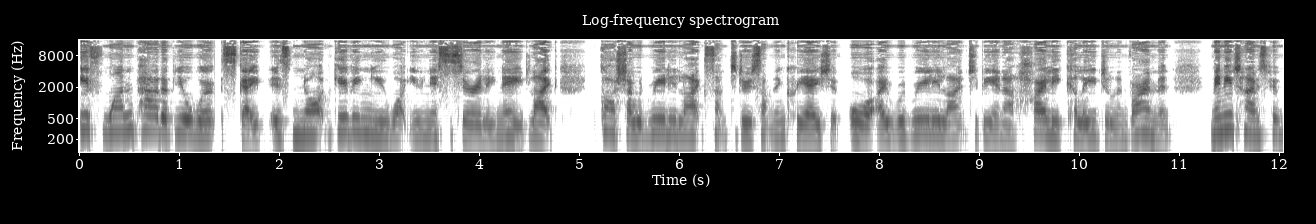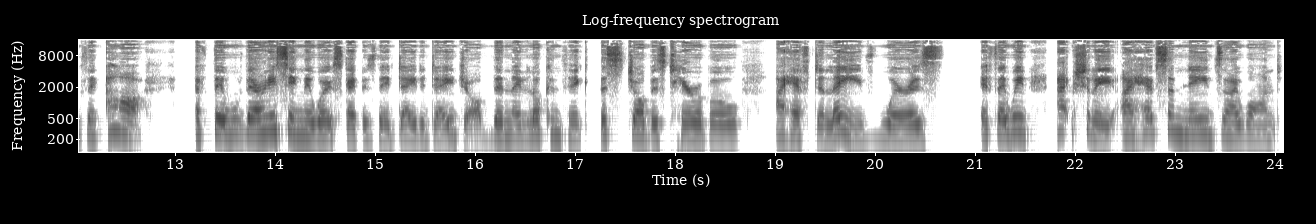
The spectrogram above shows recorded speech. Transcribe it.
If one part of your workscape is not giving you what you necessarily need, like gosh, I would really like some, to do something creative, or I would really like to be in a highly collegial environment. Many times people think, oh, if they're, they're only seeing their workscape as their day-to-day job, then they look and think, this job is terrible. I have to leave. Whereas if they went, actually, I have some needs I want.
